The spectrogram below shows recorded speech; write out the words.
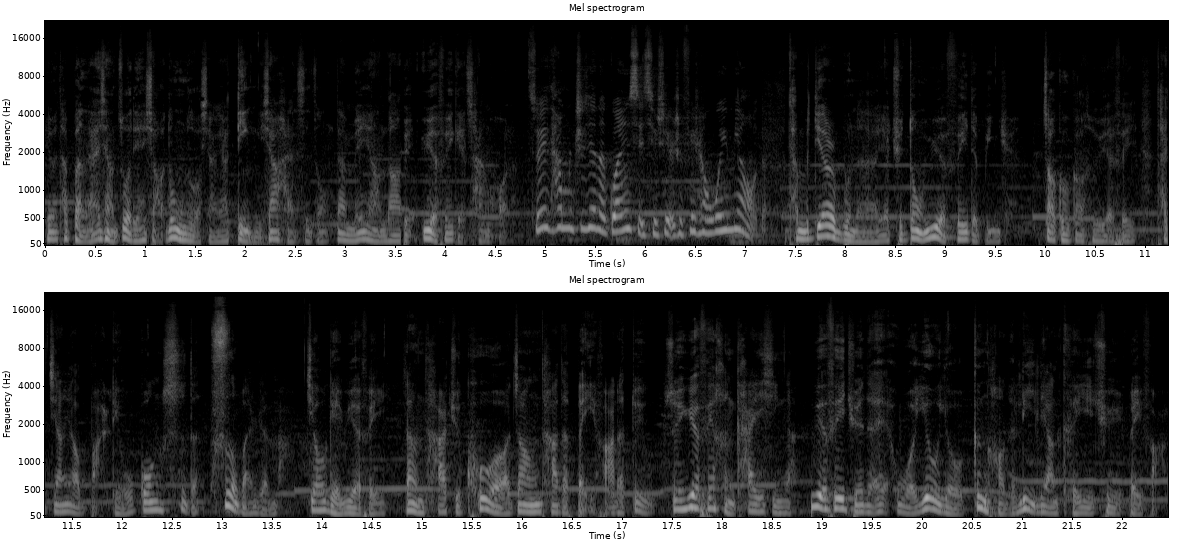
因为他本来想做点小动作，想要顶一下韩世忠，但没想到被岳飞给掺和了。所以他们之间的关系其实也是非常微妙的。他们第二步呢，要去动岳飞的兵权。赵构告诉岳飞，他将要把刘光世的四万人马交给岳飞，让他去扩张他的北伐的队伍。所以岳飞很开心啊。岳飞觉得，哎，我又有更好的力量可以去北伐了。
